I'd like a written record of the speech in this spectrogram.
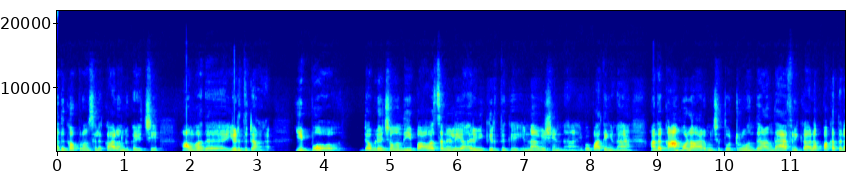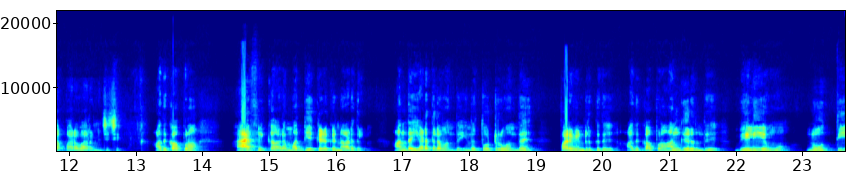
அதுக்கப்புறம் சில காலங்கள் கழித்து அவங்க அதை எடுத்துட்டாங்க. இப்போது டபிள்யூஹெச்ஓ வந்து இப்போ அவசர நிலையை அறிவிக்கிறதுக்கு என்ன விஷயம்னா இப்போ பார்த்தீங்கன்னா அந்த காங்கோல ஆரம்பித்த தொற்று வந்து அந்த ஆஃப்ரிக்காவில் பக்கத்தில் பரவ ஆரம்பிச்சிச்சு. அதுக்கப்புறம் ஆஃப்ரிக்காவில் மத்திய கிழக்கு நாடுகள் அந்த இடத்துல வந்து இந்த தொற்று வந்து பரவின்னு இருக்குது அதுக்கப்புறம் அங்கிருந்து வெளியேவும் நூற்றி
